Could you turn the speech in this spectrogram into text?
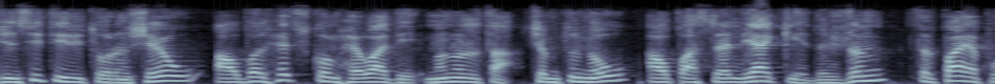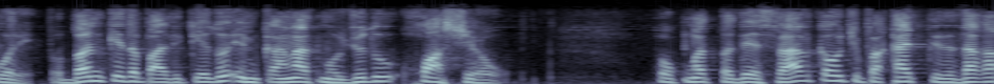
جنسي تیري تورن شوی و او بل هېڅ کوم هېواد یې منلو ته چمتو نه و او په اسټرالیا کې د ژوند تر پایه پورې په بند کې د پاتې کېدو امکانات موجود و، خواست شوی و. حکومت په دې اصرار کاوه چې په قید کې د دغه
